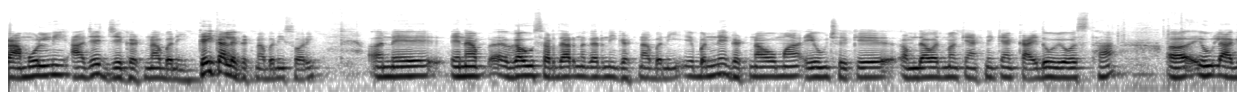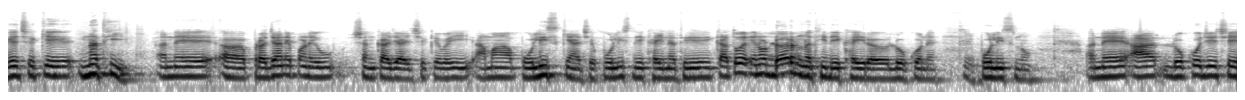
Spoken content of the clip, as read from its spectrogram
રામોલની આજે જ જે ઘટના બની, ગઈકાલે ઘટના બની, સોરી, અને એના અગાઉ સરદારનગરની ઘટના બની, એ બંને ઘટનાઓમાં એવું છે કે અમદાવાદમાં ક્યાંક ને ક્યાંક કાયદો વ્યવસ્થા એવું લાગે છે કે નથી. અને પ્રજાને પણ એવું શંકા જાય છે કે ભાઈ આમાં પોલીસ ક્યાં છે? પોલીસ દેખાઈ નથી કાં તો એનો ડર નથી દેખાઈ રહ્યો લોકોને પોલીસનો. અને આ લોકો જે છે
